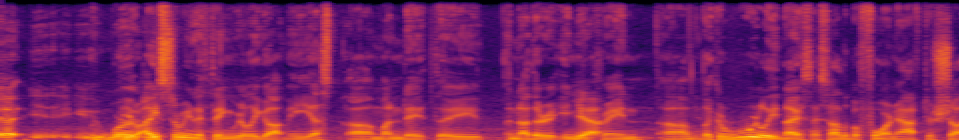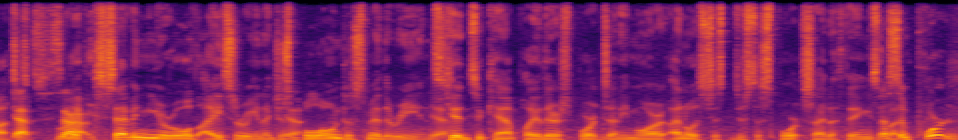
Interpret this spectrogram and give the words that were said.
uh, the ice arena thing really got me. Yes, uh, Monday. The another in Yeah. Ukraine, um, like a really nice. I saw the before and after shots. Yeah, It's like seven-year-old ice arena just Yeah. blown to smithereens. Yeah. Mm-hmm. Kids who can't play their sports anymore. I know it's just just a sports side of things. That's but- important.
